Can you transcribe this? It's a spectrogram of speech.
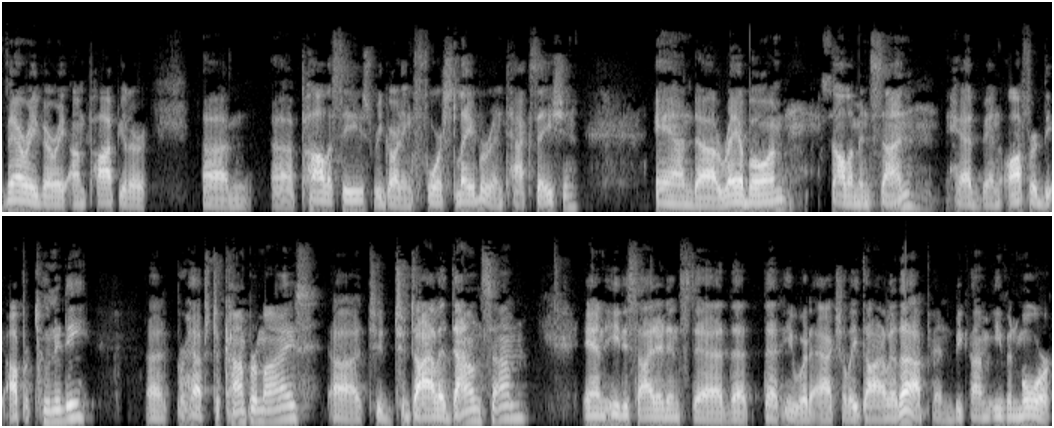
very, very unpopular um, uh, policies regarding forced labor and taxation. And uh, Rehoboam, Solomon's son, had been offered the opportunity, uh, perhaps to compromise, uh, to, to dial it down some. And he decided instead that, that he would actually dial it up and become even more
